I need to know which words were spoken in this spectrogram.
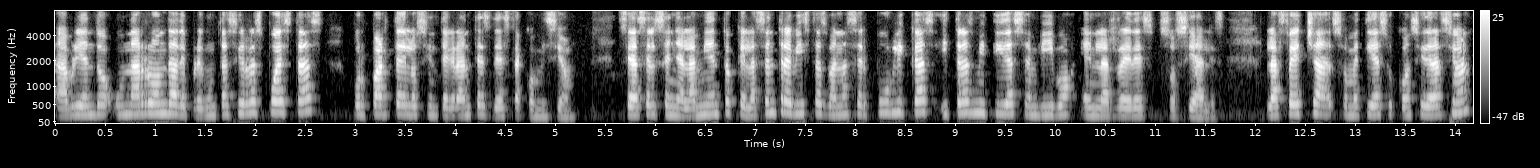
abriendo una ronda de preguntas y respuestas por parte de los integrantes de esta comisión. Se hace el señalamiento que las entrevistas van a ser públicas y transmitidas en vivo en las redes sociales. La fecha sometida a su consideración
